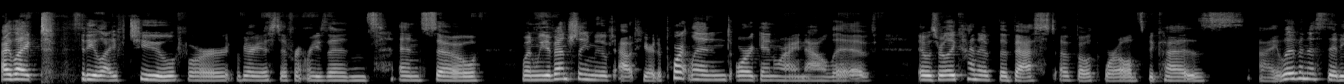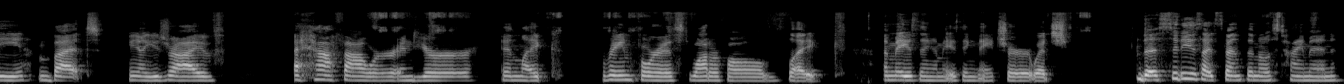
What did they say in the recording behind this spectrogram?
I liked city life too for various different reasons, and so when we eventually moved out here to Portland, Oregon, where I now live, it was really kind of the best of both worlds because I live in a city, but you know, you drive a half hour and you're in like rainforest, waterfalls, like amazing, amazing nature, which the cities I'd spent the most time in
